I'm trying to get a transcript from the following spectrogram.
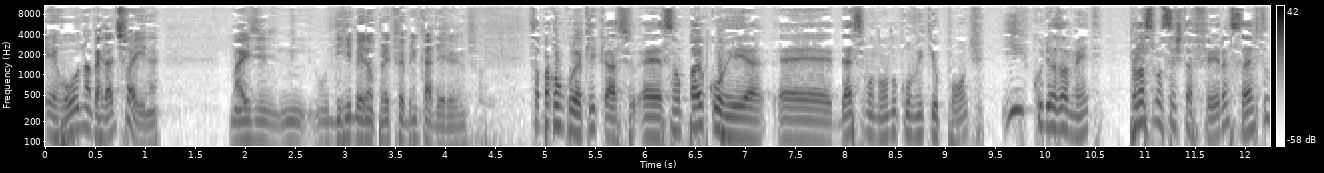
errou, na verdade, isso aí, né? Mas o de Ribeirão Preto foi brincadeira, viu? Só para concluir aqui, Cássio, é, Sampaio Correia é 19 com 21 pontos. E, curiosamente, próxima sexta-feira, certo?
